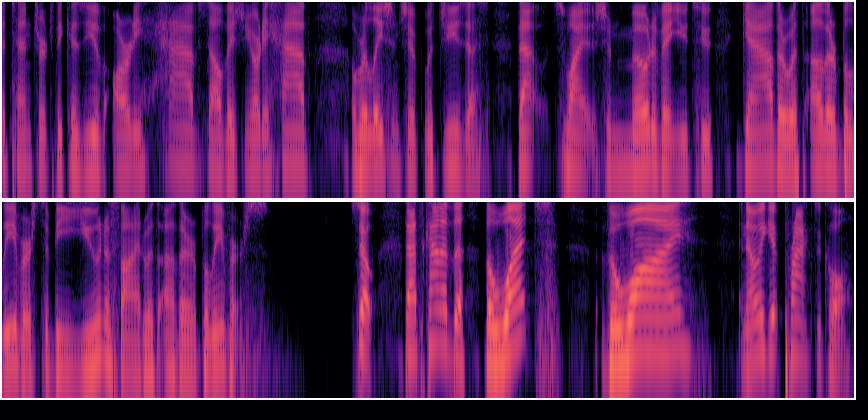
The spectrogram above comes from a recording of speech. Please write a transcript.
attend church because you've already have salvation. You already have a relationship with Jesus. That's why it should motivate you to gather with other believers, to be unified with other believers. So that's kind of the, the what, the why, and now we get practical.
